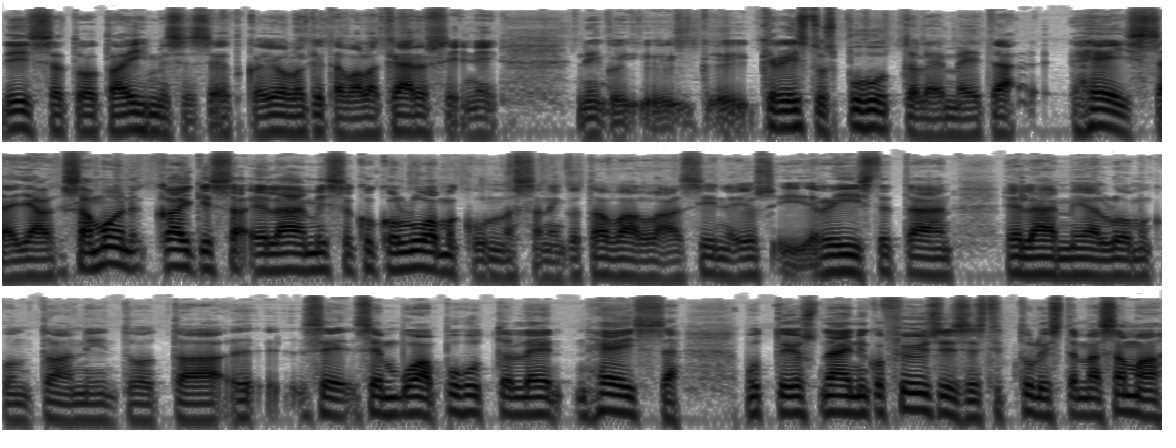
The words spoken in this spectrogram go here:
niissä tuota, ihmisissä, jotka jollakin tavalla kärsii, niin, niin Kristus puhuttelee meitä heissä. Ja samoin kaikissa eläimissä, koko luomakunnassa niin tavallaan siinä, jos riistetään eläimiä luomakuntaan, niin tuota, se, se mua puhuttelee heissä. Mutta jos näin niin fyysisesti tulisi tämä sama,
